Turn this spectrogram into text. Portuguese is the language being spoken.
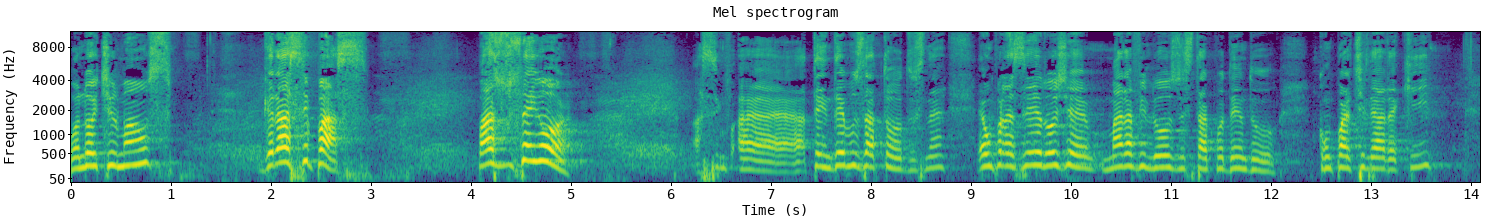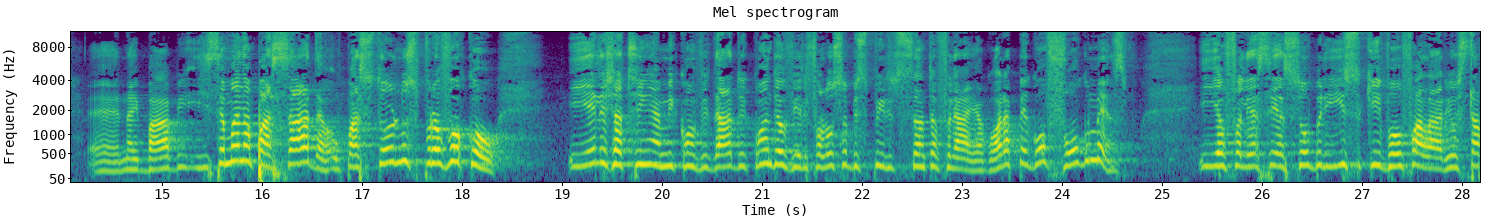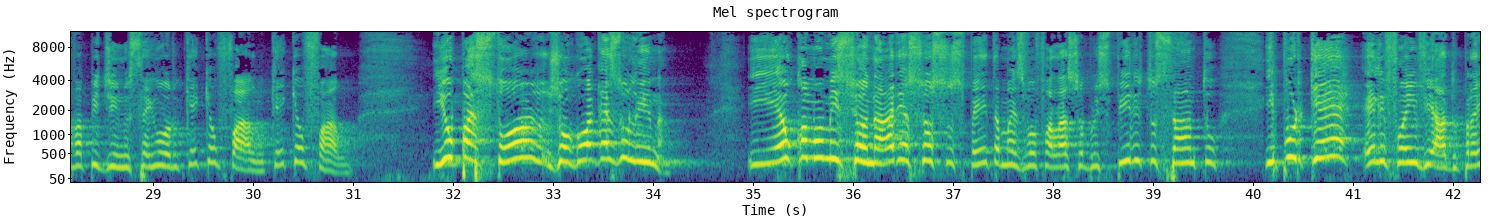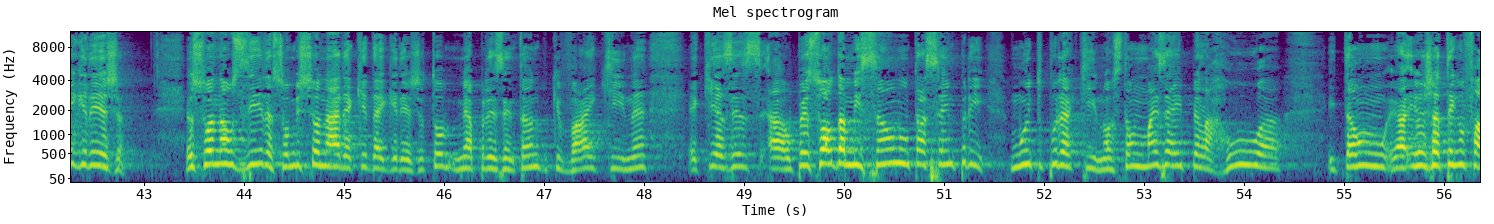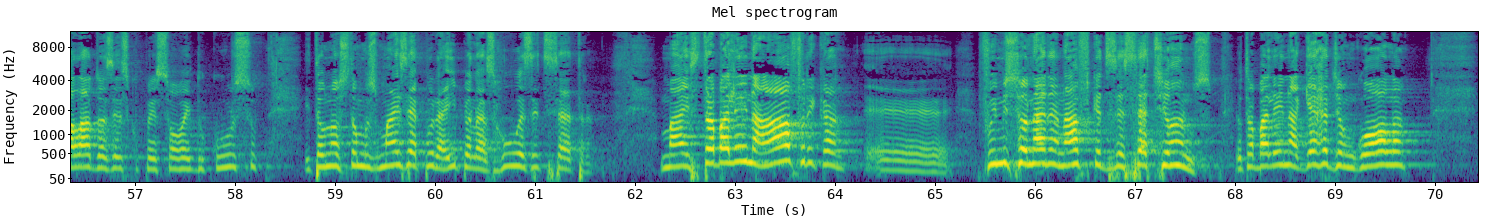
Boa noite, irmãos. Graça e paz. Paz do Senhor. Assim, é, atendemos a todos, né? É um prazer, hoje é maravilhoso estar podendo compartilhar aqui é, na IBAB. E semana passada o pastor nos provocou. E ele já tinha me convidado, e quando eu vi, ele falou sobre o Espírito Santo, eu falei, agora pegou fogo mesmo. E eu falei assim, é sobre isso que vou falar. Eu estava pedindo, Senhor, o que que eu falo? O que que eu falo? E o pastor jogou a gasolina. E eu, como missionária, sou suspeita, mas vou falar sobre o Espírito Santo e por que ele foi enviado para a igreja. Eu sou a Nauzira, sou missionária aqui da igreja. Estou me apresentando, porque vai que, né? É que às vezes o pessoal da missão não está sempre muito por aqui. Nós estamos mais aí pela rua, então, eu já tenho falado às vezes com o pessoal aí do curso, então nós estamos mais é por aí, pelas ruas, etc. Mas trabalhei na África, é, fui missionária na África há 17 anos. Eu trabalhei na Guerra de Angola,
